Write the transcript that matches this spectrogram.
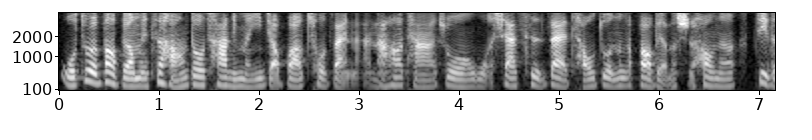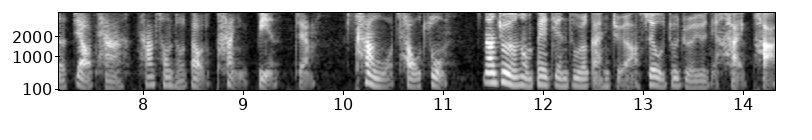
我做的报表每次好像都差临门一脚，不知道错在哪。然后他说，我下次在操作那个报表的时候呢，记得叫他，他从头到尾看一遍，这样看我操作，那就有种被监督的感觉啊。所以我就觉得有点害怕。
